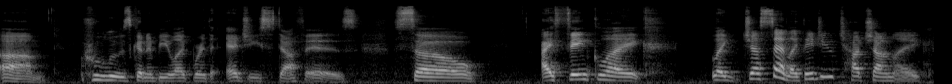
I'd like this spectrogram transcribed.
now, um, Hulu is gonna be like where the edgy stuff is. So I think like like just said like they do touch on like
